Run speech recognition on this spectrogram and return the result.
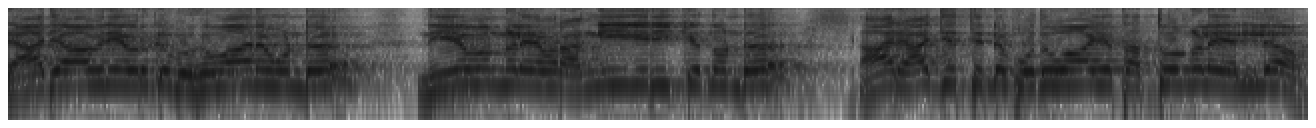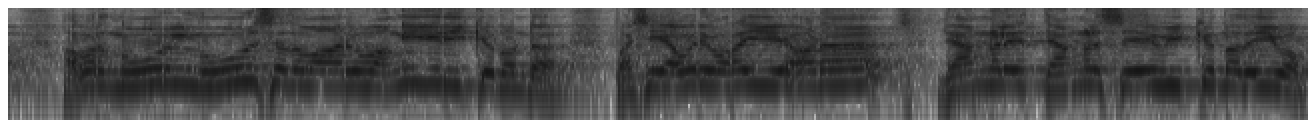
രാജാവിനെ അവർക്ക് ബഹുമാനമുണ്ട് നിയമങ്ങളെ അവർ അംഗീകരിക്കുന്നുണ്ട്. ആ രാജ്യത്തിന്റെ പൊതുവായ തത്വങ്ങളെയെല്ലാം അവർ നൂറിൽ നൂറ് ശതമാനവും അംഗീകരിക്കുന്നുണ്ട്. പക്ഷേ അവർ പറയുകയാണ് ഞങ്ങളെ ഞങ്ങൾ സേവിക്കുന്ന ദൈവം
